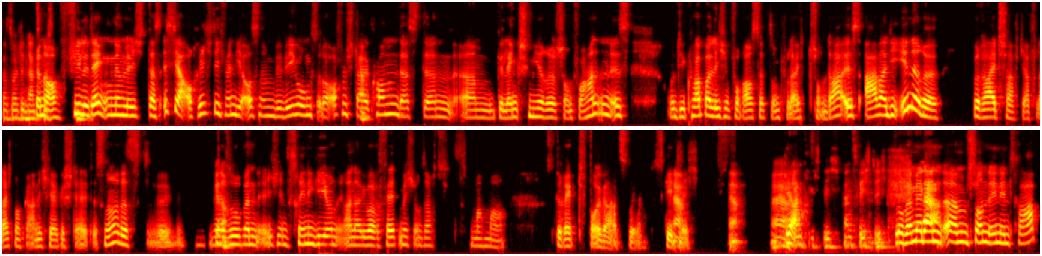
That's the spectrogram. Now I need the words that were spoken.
Das sollte ganz Genau, viele denken nämlich, das ist ja auch richtig, wenn die aus einem Bewegungs- oder Offenstall ja. kommen, dass dann ähm, Gelenkschmiere schon vorhanden ist und die körperliche Voraussetzung vielleicht schon da ist, aber die innere Bereitschaft ja vielleicht noch gar nicht hergestellt ist. Ne? Das äh, wäre genau. so, wenn ich ins Training gehe und einer überfällt mich und sagt, mach mal direkt Vollgas. Das geht ja. nicht. Ja, ja, ja, ganz wichtig, ganz wichtig. So, wenn wir dann ähm, schon in den Trab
